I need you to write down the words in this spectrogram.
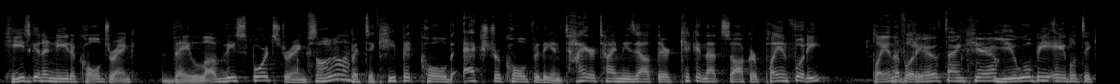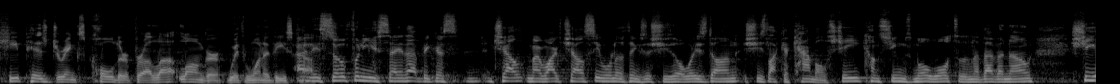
he's going to need a cold drink. They love these sports drinks, Absolutely. but to keep it cold, extra cold for the entire time he's out there kicking that soccer, playing footy, playing the Thank footy. you, thank you. You will be able to keep his drinks colder for a lot longer with one of these cups. And it's so funny you say that because Chel- my wife Chelsea, one of the things that she's always done, she's like a camel. She consumes more water than I've ever known. She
